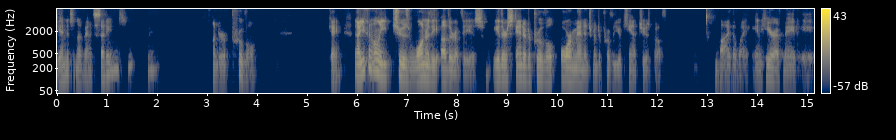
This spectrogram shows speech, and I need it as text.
Again, it's in advanced settings under approval. Okay, now you can only choose one or the other of these, either standard approval or management approval. You can't choose both, by the way. And here I've made a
